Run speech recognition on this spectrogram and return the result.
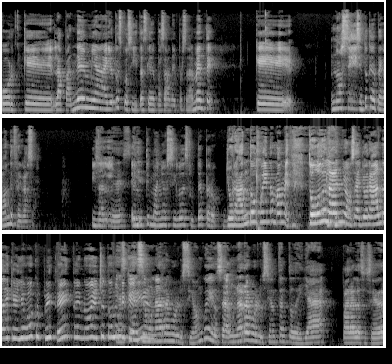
porque la pandemia y otras cositas que me pasaban ahí personalmente, que no sé, siento que me pegaban de fregazo. Y el último año sí lo disfruté, pero llorando, güey, no mames. Todo el año, o sea, llorando de que yo voy a cumplir 30 y no he hecho todo lo que, que quería. Es una revolución, güey, o sea, una revolución tanto de ya para la sociedad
